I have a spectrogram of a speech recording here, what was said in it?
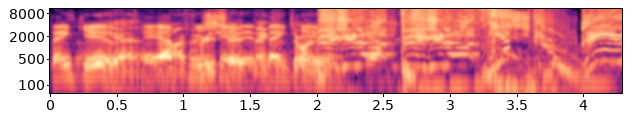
Thank So, you. yeah, hey, no, I I appreciate appreciate it. It. Thanks for Thank joining you. me.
